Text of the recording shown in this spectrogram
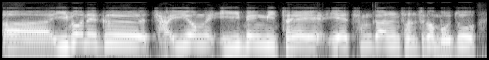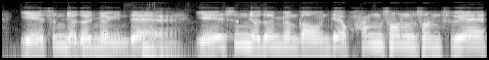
어, 이번에 그 자유형 200m에 참가하는 선수가 모두 68명인데 네. 68명 가운데 황선우 선수의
